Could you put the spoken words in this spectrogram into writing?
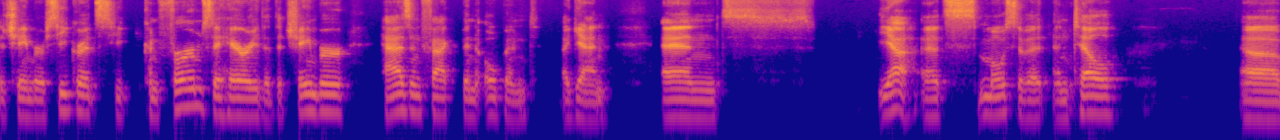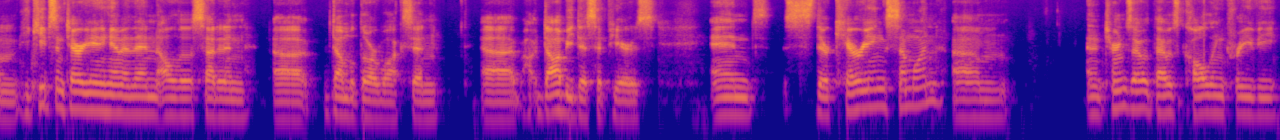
the Chamber of Secrets. He confirms to Harry that the chamber has, in fact, been opened again. And yeah, it's most of it until um, he keeps interrogating him. And then all of a sudden, uh, Dumbledore walks in. Uh, Dobby disappears. And they're carrying someone. Um, and it turns out that was Colin Creevey.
